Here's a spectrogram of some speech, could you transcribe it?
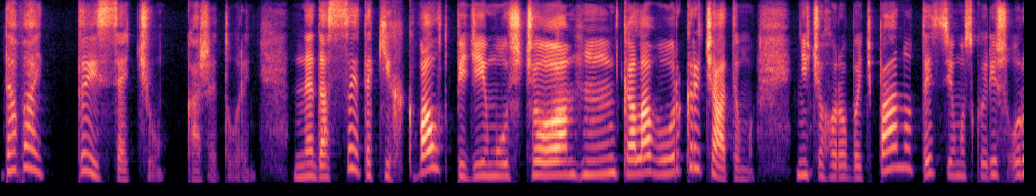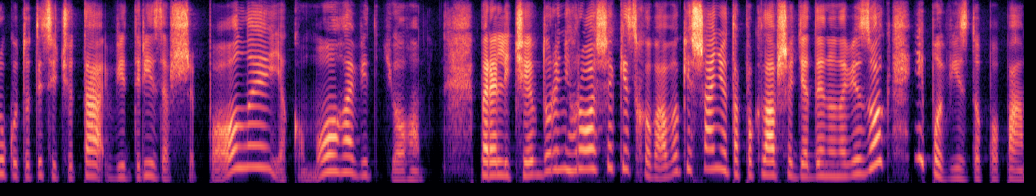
Давай тисячу, каже дурень. Не даси таких квалт підійму, що калавур кричатиму. Нічого робить пану, тиць йому скоріш у руку ту тисячу та, відрізавши поле, якомога від його. Перелічив дурень грошики, сховав у кишеню та, поклавши дядину на візок, і повіз до попа.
